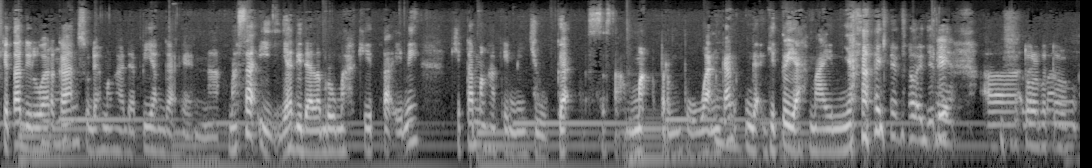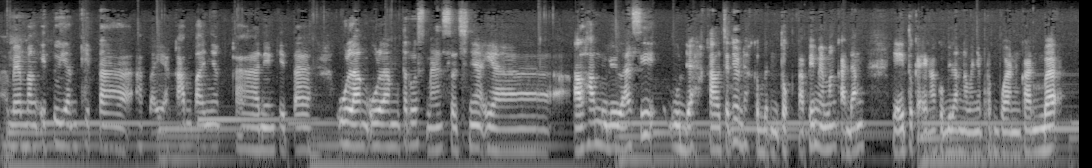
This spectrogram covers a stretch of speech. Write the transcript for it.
kita di luar kan hmm. sudah menghadapi yang gak enak masa iya di dalam rumah kita ini kita menghakimi juga sesama perempuan hmm. kan nggak gitu ya mainnya gitu loh. Jadi iya. uh, betul memang, betul. memang itu yang kita apa ya kampanyekan yang kita ulang-ulang terus message-nya. Ya alhamdulillah sih udah culture-nya udah kebentuk. Tapi memang kadang ya itu kayak yang aku bilang namanya perempuan kan mbak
